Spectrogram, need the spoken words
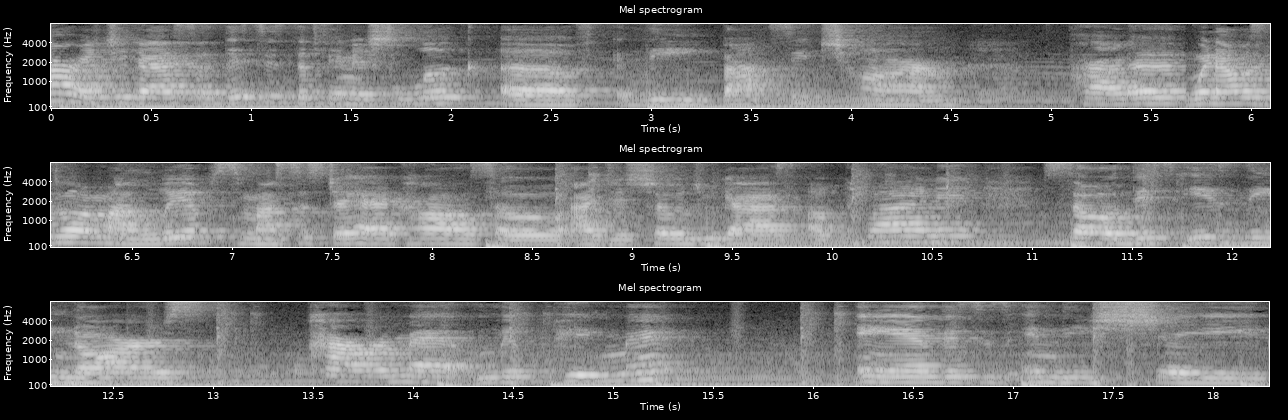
All right you guys so this is the finished look of the boxycharm product. When i was doing my lips my sister had called so i just showed you guys applying it. So this is the nars power matte lip pigment and this is in the shade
